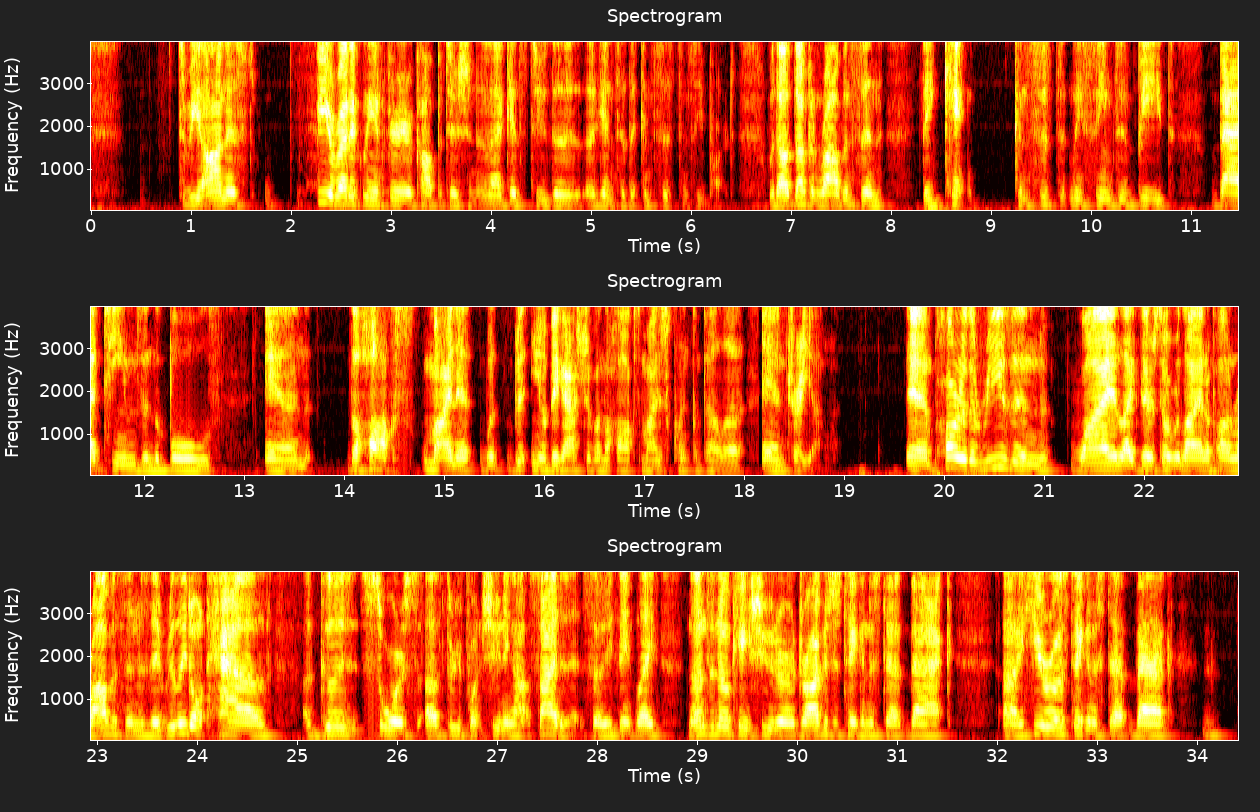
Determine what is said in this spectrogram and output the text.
to be honest, theoretically inferior competition, and that gets to the again to the consistency part. Without Duncan Robinson, they can't consistently seem to beat bad teams in the Bulls and the Hawks minus with you know big asterisk on the Hawks minus Clint Capela and Trae Young. And part of the reason why like they're so reliant upon Robinson is they really don't have a good source of three point shooting outside of it. So you think like Nunn's an okay shooter, Dragic is taking a step back, uh, Herro's taking a step back.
